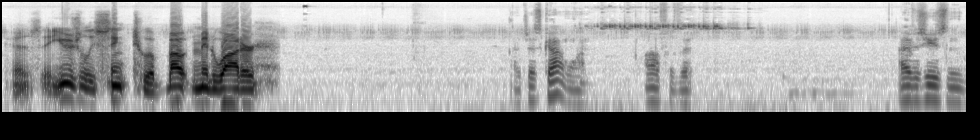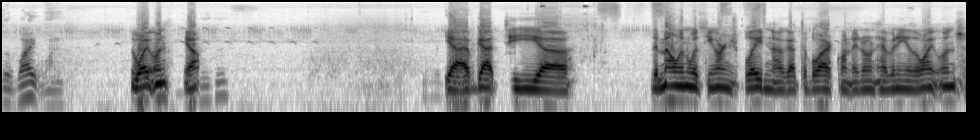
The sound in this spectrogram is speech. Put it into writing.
because they usually sink to about midwater I just got one off of it. I was using the white one. the white one? Yeah. Mhm. yeah I've got the uh, the melon with the orange blade and I've got the black one. I don't have any of the white ones.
